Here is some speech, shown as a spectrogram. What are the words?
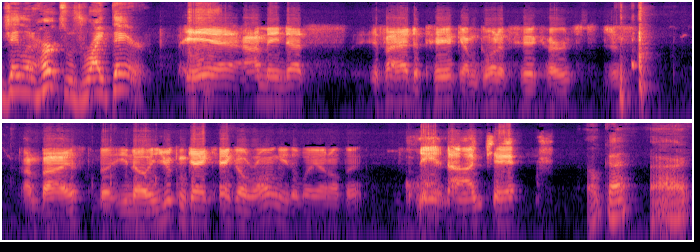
Jalen Hurts was right there. Yeah, I mean that's if I had to pick, I'm going to pick Hurts. Just I'm biased, but you know you can can't, can't go wrong either way. I don't think. Yeah, nah, you can't. Okay. All right.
